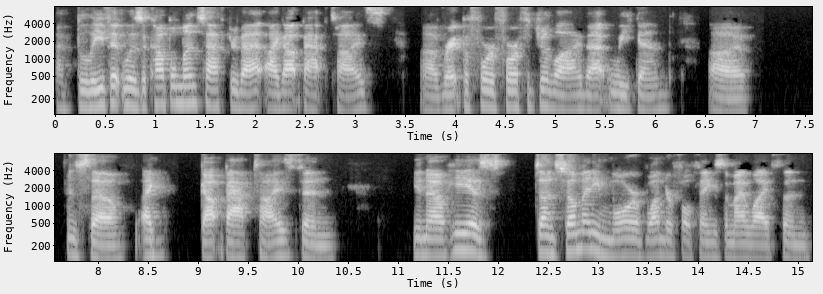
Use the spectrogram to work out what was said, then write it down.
I believe it was a couple months after that I got baptized, uh, right before Fourth of July that weekend. Uh, and so I got baptized, and you know he has done so many more wonderful things in my life than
